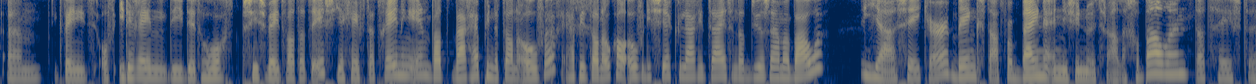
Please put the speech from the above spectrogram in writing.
ehm, ik weet niet of iedereen die dit hoort precies weet wat dat is. Je geeft daar training in. Wat, waar heb je het dan over? Heb je het dan ook al over die circulariteit en dat duurzame bouwen? Ja, zeker. BANK staat voor bijna energie-neutrale gebouwen. Dat heeft eh,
